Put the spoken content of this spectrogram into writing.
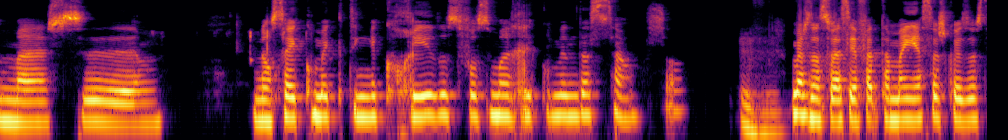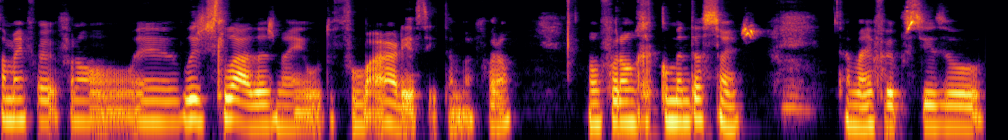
mas uh, não sei como é que tinha corrido se fosse uma recomendação só. Uhum. Mas na Suécia também essas coisas também foi, foram uh, legisladas, não é? O de fumar e assim também foram, não foram recomendações. Também foi preciso,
